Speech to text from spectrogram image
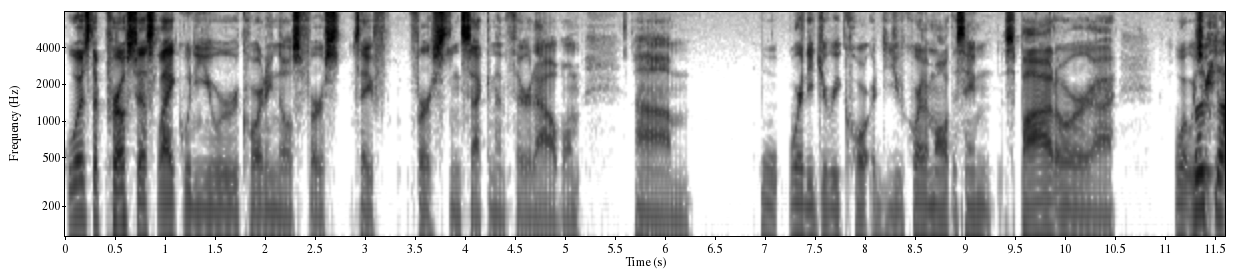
what was the process like when you were recording those first, say, first and second and third album? Um, where did you record? Did you record them all at the same spot, or uh, what was First your,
